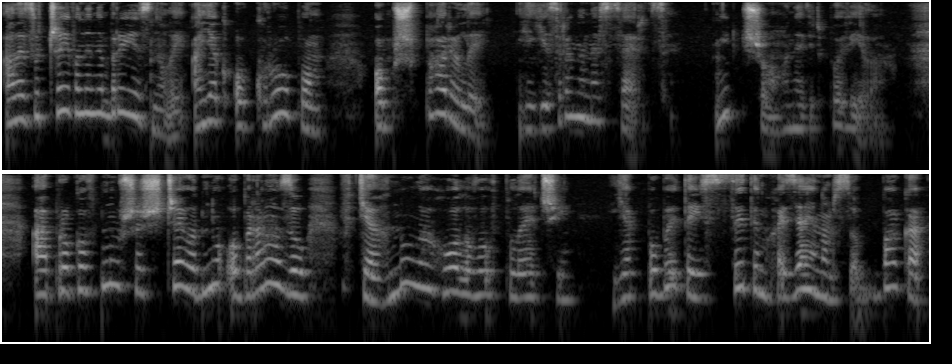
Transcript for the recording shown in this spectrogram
але з очей вони не бризнули, а як окропом обшпарили її зранене серце. Нічого не відповіла. А проковтнувши ще одну образу, втягнула голову в плечі, як побита із ситим хазяїном собака,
